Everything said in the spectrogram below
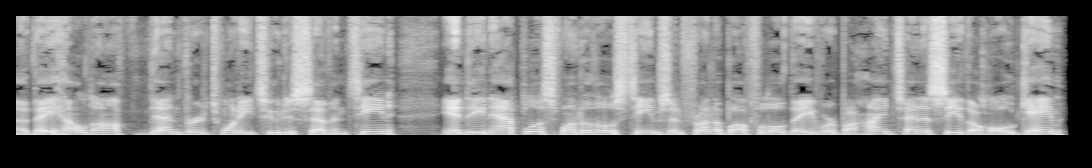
uh, they held off Denver, twenty-two to seventeen. Indianapolis, one of those teams in front of Buffalo, they were behind Tennessee the whole game,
